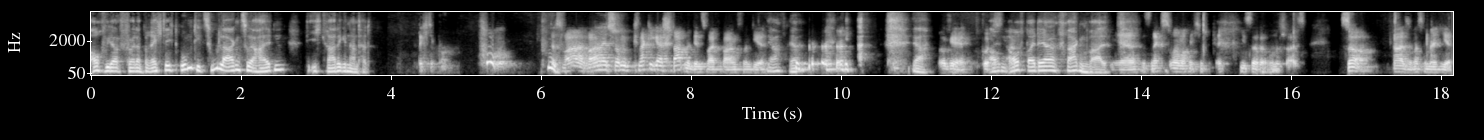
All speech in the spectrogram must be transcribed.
auch wieder förderberechtigt, um die Zulagen zu erhalten, die ich gerade genannt hatte. Richtig. Puh. Puh. Das war, war jetzt schon ein knackiger Start mit den zwei Fragen von dir. Ja, ja. ja. Okay, gut. Augen auf bei der Fragenwahl. Ja, das nächste Mal mache ich echt fiesere, ohne Scheiß. So, also was haben wir hier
